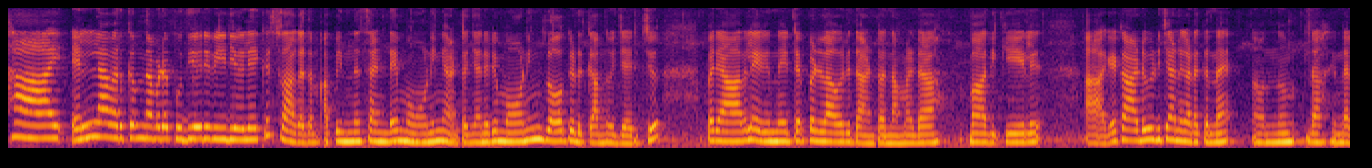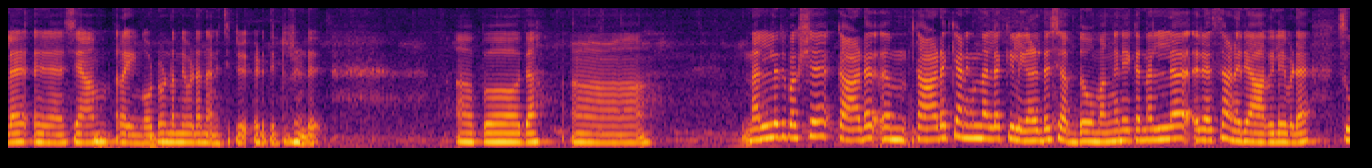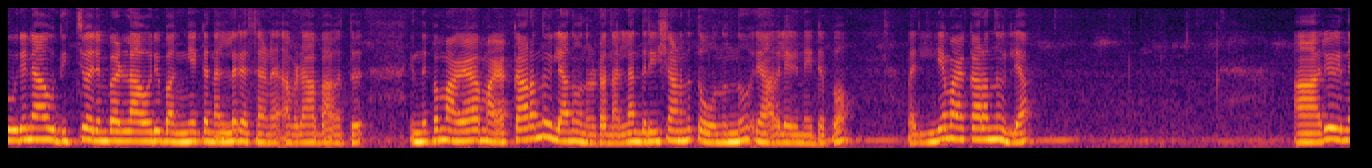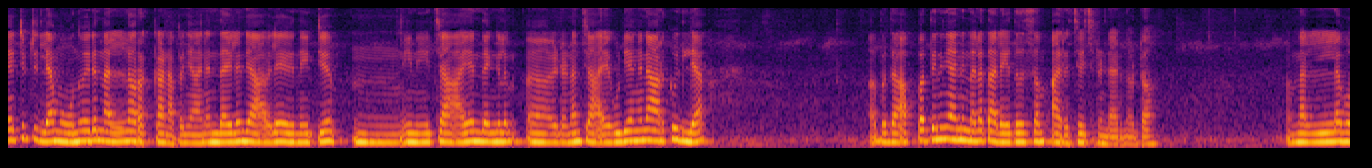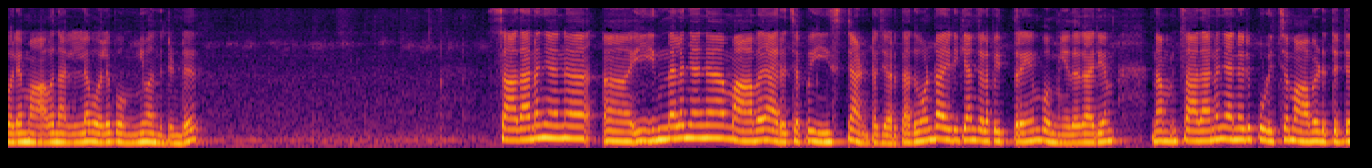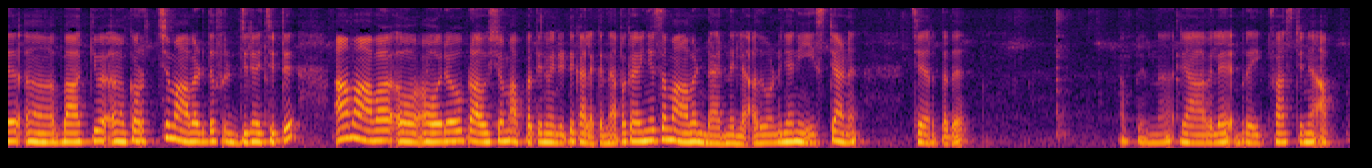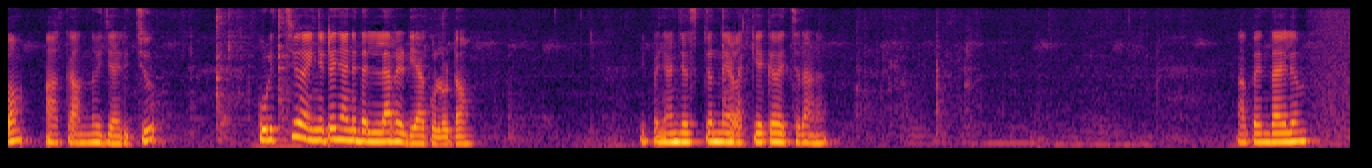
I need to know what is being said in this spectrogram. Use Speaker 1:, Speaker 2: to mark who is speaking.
Speaker 1: Hi എല്ലാവർക്കും നമ്മുടെ പുതിയൊരു വീഡിയോയിലേക്ക് സ്വാഗതം. അപ്പോൾ ഇന്ന് സൺഡേ മോർണിംഗ് ആണ് കേട്ടോ ഞാനൊരു മോർണിംഗ് വ്ളോഗ് എടുക്കാമെന്ന് വിചാരിച്ചു. അപ്പോൾ രാവിലെ എഴുന്നേറ്റപ്പോൾ ഉള്ള ഒരു ഇതാണ് കേട്ടോ നമ്മുടെ വാതിക്കയിൽ ആകെ കാട് പിടിച്ചാണ് കിടക്കുന്നത് ഒന്നും ഇതാ ഇന്നലെ ശ്യാം റെയിൻ കോട്ട് ഉണ്ടെന്ന് ഇവിടെ നനച്ചിട്ട് എടുത്തിട്ടുണ്ട്. അപ്പോൾ ഇതാ നല്ലൊരു പക്ഷേ കാട് കാടൊക്കെയാണെങ്കിൽ നല്ല കിളികളുടെ ശബ്ദവും അങ്ങനെയൊക്കെ നല്ല രസമാണ് രാവിലെ ഇവിടെ. സൂര്യൻ ആ ഉദിച്ചു വരുമ്പോഴുള്ള ആ ഒരു ഭംഗിയൊക്കെ നല്ല രസമാണ് അവിടെ ആ ഭാഗത്ത്. ഇന്നിപ്പോൾ മഴ മഴക്കാറൊന്നും ഇല്ലാന്ന് തോന്നുന്നു കേട്ടോ. നല്ല അന്തരീക്ഷമാണെന്ന് തോന്നുന്നു രാവിലെ എഴുന്നേറ്റപ്പോൾ. വലിയ മഴക്കാറൊന്നും ഇല്ല ആരും എഴുന്നേറ്റിട്ടില്ല. മൂന്ന് പേര് നല്ല ഉറക്കമാണ് അപ്പോൾ ഞാൻ എന്തായാലും രാവിലെ എഴുന്നേറ്റ് ഇനി ചായ എന്തെങ്കിലും ഇടണം. ചായ കൂടി അങ്ങനെ ആർക്കും ഇല്ല. അപ്പോൾ ഇത് അപ്പത്തിന് ഞാൻ ഇന്നലെ തലേ ദിവസം അരച്ച് വെച്ചിട്ടുണ്ടായിരുന്നു കേട്ടോ നല്ല പോലെ മാവ് നല്ല പോലെ പൊങ്ങി വന്നിട്ടുണ്ട്. സാധാരണ ഞാൻ ഇന്നലെ ഞാൻ മാവ് അരച്ചപ്പോൾ ഈസ്റ്റാണ് കേട്ടോ ചേർത്ത് അതുകൊണ്ടായിരിക്കാം ചിലപ്പോൾ ഇത്രയും പൊങ്ങിയത്. കാര്യം നം സാധാരണ ഞാനൊരു പുളിച്ച മാവ് എടുത്തിട്ട് ബാക്കി കുറച്ച് മാവ് എടുത്ത് ഫ്രിഡ്ജിൽ വെച്ചിട്ട് ആ മാവ് ഓരോ പ്രാവശ്യം അപ്പത്തിന് വേണ്ടിയിട്ട് കലക്കുന്നത്. അപ്പോൾ കഴിഞ്ഞ ദിവസം മാവ് ഉണ്ടായിരുന്നില്ല. അതുകൊണ്ട് ഞാൻ ഈസ്റ്റാണ് ചേർത്തത്. അപ്പം ഇന്ന് രാവിലെ ബ്രേക്ക്ഫാസ്റ്റിന് അപ്പം ആക്കാമെന്ന് വിചാരിച്ചു. കുളിച്ച് കഴിഞ്ഞിട്ട് ഞാൻ ഇതെല്ലാം റെഡിയാക്കുള്ളൂ കേട്ടോ ഇപ്പം ഞാൻ ജസ്റ്റ് ഒന്ന് ഇളക്കിയൊക്കെ വെച്ചതാണ്. അപ്പോൾ എന്തായാലും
